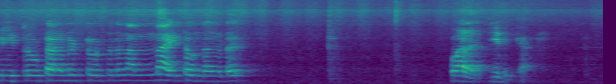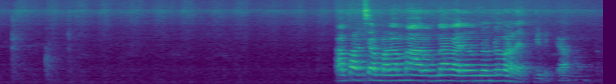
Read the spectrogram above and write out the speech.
ബീട്രൂട്ട് അങ്ങോട്ട് ഇട്ട് കൊടുത്തിട്ട് നന്നായിട്ട് ഒന്ന് വഴറ്റിയെടുക്കാം. ആ പച്ചമണം മാറുന്ന വരെ ഒന്നുകൊണ്ട് വളക്കിയെടുക്കാം നമുക്ക്.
